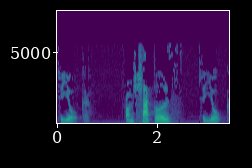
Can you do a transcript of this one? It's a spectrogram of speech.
to Yoke. From Shackles to Yoke.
